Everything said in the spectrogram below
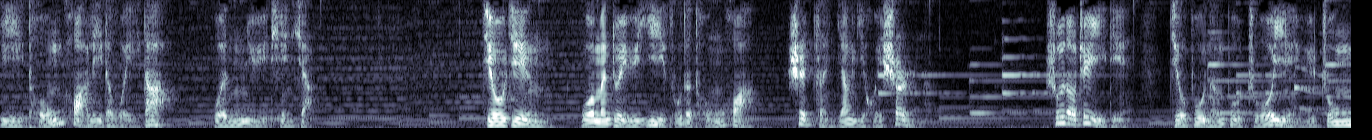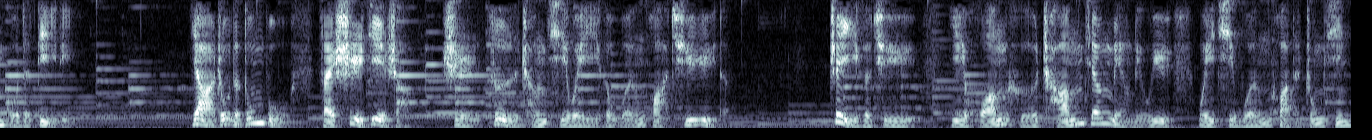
以同化力的伟大闻于天下。究竟我们对于异族的同化是怎样一回事儿呢？说到这一点，就不能不着眼于中国的地理。亚洲的东部在世界上是自成其为一个文化区域的。这一个区域以黄河、长江两流域为其文化的中心，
